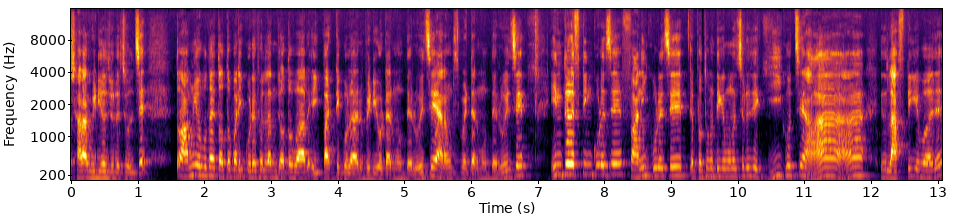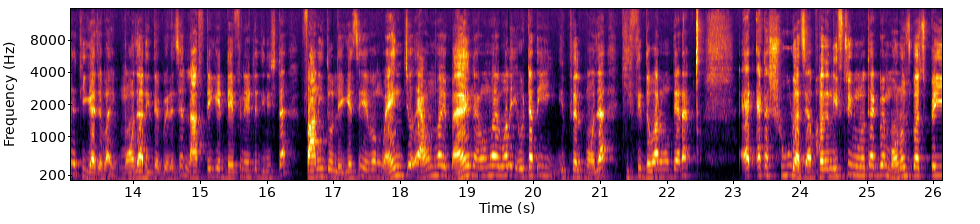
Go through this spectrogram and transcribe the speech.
সারা ভিডিও জুড়ে চলছে। তো আমিও বোধহয় ততবারই করে ফেললাম, যতবার এই পার্টিকুলার ভিডিওটার মধ্যে রয়েছে অ্যানাউন্সমেন্টের মধ্যে রয়েছে। ইন্টারেস্টিং করেছে ফানি করেছে। প্রথমের দিকে মনে হচ্ছিল যে কি করছে, আ কিন্তু লাস্টে গিয়ে বোঝা যায় ঠিক আছে ভাই, মজা দিতে পেরেছে। লাস্টে গিয়ে ডেফিনেটলি জিনিসটা ফানি তো লেগেছে এবং ব্যাঞ্চ এমনভাবে ব্যান এমনভাবে বলে, ওইটাতেই সেলফ মজা। খিস্তি দেওয়ার মধ্যে একটা এক- একটা সুর আছে। আপনাদের নিশ্চয়ই মনে থাকবে, মনোজ বাজপেয়ী,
